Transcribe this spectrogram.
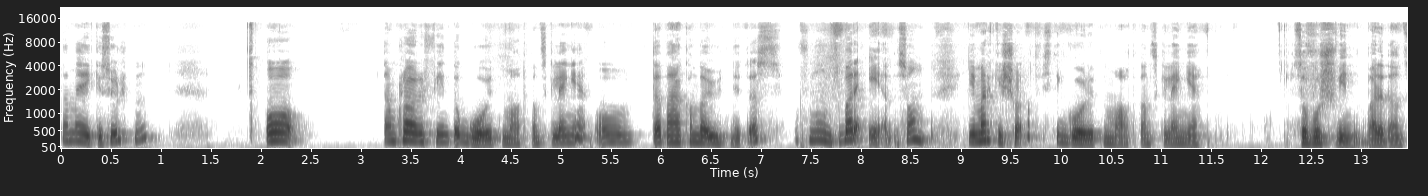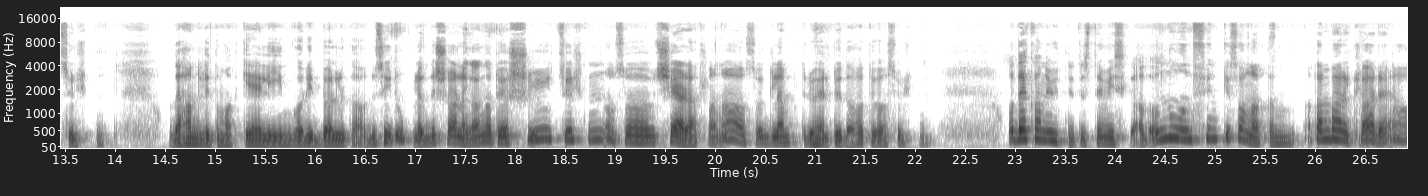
De er ikke sultne. Og de klarer fint å gå uten mat ganske lenge, og dette her kan da utnyttes. Og for noen så bare er det sånn. Jeg merker sjøl at hvis de går uten mat ganske lenge, så forsvinner bare den sulten. Og Det handler litt om at grelin går i bølger. Du har sikkert opplevd det sjøl en gang, at du er sjukt sulten, og så skjer det et eller annet, og så glemte du helt ut av at du var sulten. Og det kan utnyttes til en viss grad. Og noen funker sånn at de, at de bare klarer å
